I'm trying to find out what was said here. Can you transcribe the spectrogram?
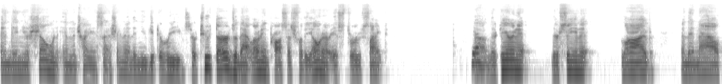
and then you're shown in the training session, and then you get to read. So two thirds of that learning process for the owner is through sight. Yeah. Uh, they're hearing it, they're seeing it live, and then now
